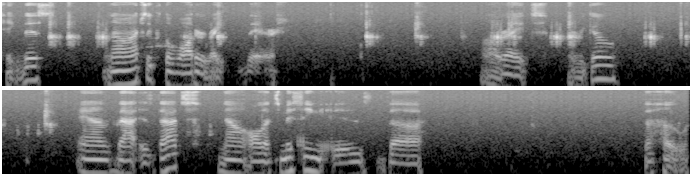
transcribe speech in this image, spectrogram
take this, and I'll actually put the water right there. Alright, there we go. And that is that. Now all that's missing is the the hoe.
